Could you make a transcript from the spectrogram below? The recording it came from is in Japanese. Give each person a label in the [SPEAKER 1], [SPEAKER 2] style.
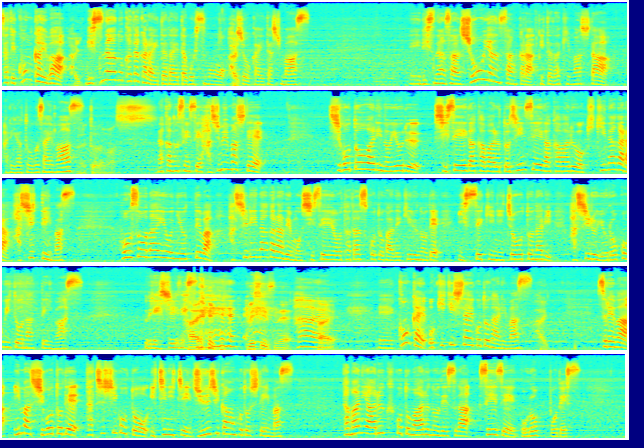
[SPEAKER 1] さて今回は、はい、リスナーの方からいただいたご質問をご紹介いたします、はい、えー、リスナーさんしょうやんさんからいただきました。ありがとうございます。
[SPEAKER 2] ありがとうございます。
[SPEAKER 1] 中野先生はじめまして。仕事終わりの夜姿勢が変わると人生が変わるを聞きながら走っています。放送内容によっては走りながらでも姿勢を正すことができるので一石二鳥となり走る喜びとなっています。嬉しいですね、
[SPEAKER 2] はい、嬉しいですね。
[SPEAKER 1] はい、はい、えー、今回お聞きしたいことがあります、はい、それは今仕事で立ち仕事を1日10時間ほどしています。たまに歩くこともあるのですがせいぜい5、6歩です。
